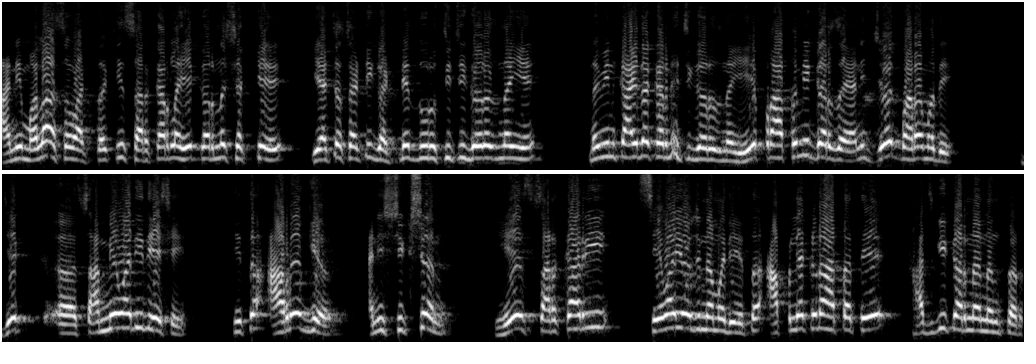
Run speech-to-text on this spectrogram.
आणि मला असं वाटतं की सरकारला हे करणं शक्य आहे याच्यासाठी घटनेत दुरुस्तीची गरज नाहीये. नवीन कायदा करण्याची गरज नाही हे प्राथमिक गरज आहे. आणि जगभरामध्ये जे साम्यवादी देश आहे तिथं आरोग्य आणि शिक्षण हे सरकारी सेवा योजनामध्ये येतं. आपल्याकडं आता ते खाजगीकरणानंतर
